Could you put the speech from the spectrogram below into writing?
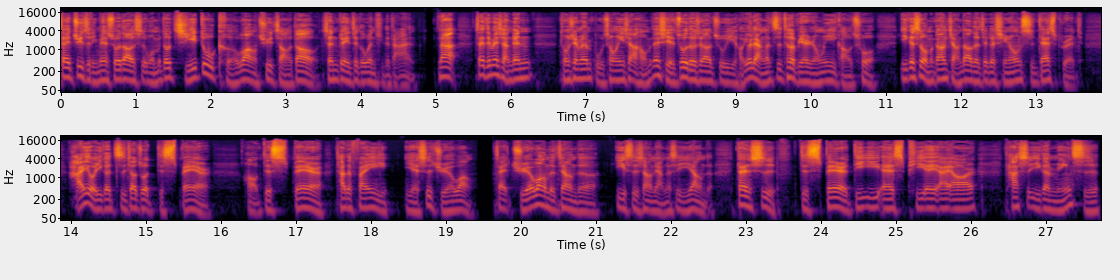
在句子里面说到的是，我们都极度渴望去找到针对这个问题的答案。那在这边想跟同学们补充一下哈，我们在写作的时候要注意哈，有两个字特别容易搞错，一个是我们刚刚讲到的这个形容词 desperate，还有一个字叫做 despair。好，despair 它的翻译也是绝望，在绝望的这样的意思上，两个是一样的。但是 despair d e s p a i r 它是一个名词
